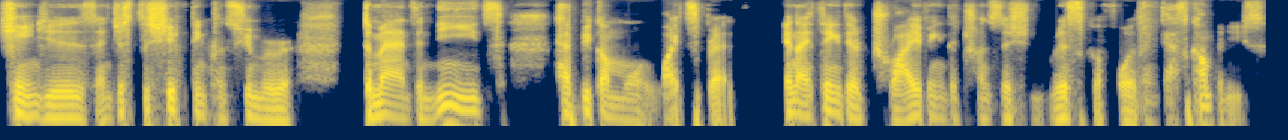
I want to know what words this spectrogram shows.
changes, and just the shifting consumer demands and needs have become more widespread. And I think they're driving the transition risk of oil and gas companies.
